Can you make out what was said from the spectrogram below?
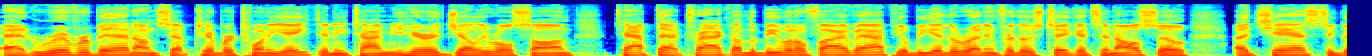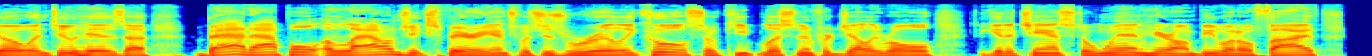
at Riverbend on September 28th. Anytime you hear a Jelly Roll song, tap that track on the B105 app. You'll be in the running for those tickets and also a chance to go into his uh, Bad Apple Lounge experience, which is really cool. So keep listening for Jelly Roll to get a chance to win here on B105.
